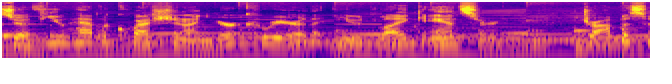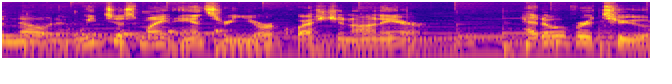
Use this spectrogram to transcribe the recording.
So if you have a question on your career that you'd like answered, drop us a note and we just might answer your question on air. Head over to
